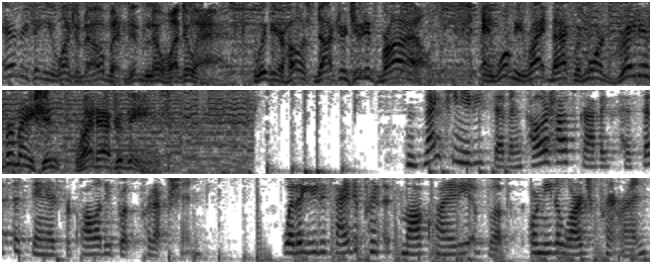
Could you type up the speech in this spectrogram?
Everything you want to know but didn't know what to ask with your host, Dr. Judith Briles. And we'll be right back with more great information right after these. Since 1987, Color House Graphics has set the standard for quality book production. Whether you decide to print a small quantity of books or need a large print run,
